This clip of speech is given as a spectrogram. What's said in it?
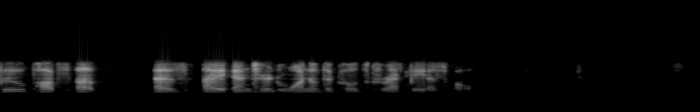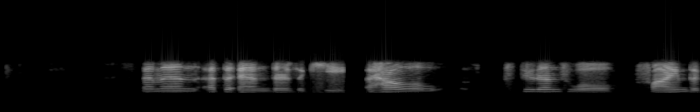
clue pops up as I entered one of the codes correctly as well. And then at the end, there's a key. How students will find the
